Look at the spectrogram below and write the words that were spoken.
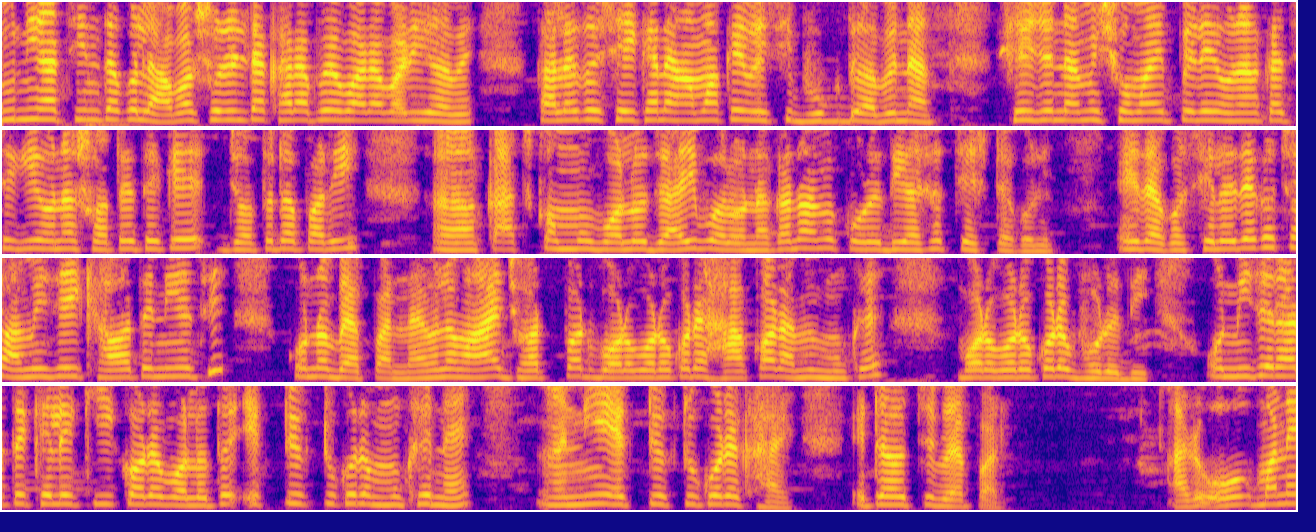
দুনিয়ার চিন্তা করলে আবার শরীরটা খারাপ হয়ে বাড়াবাড়ি হবে। তাহলে তো সেইখানে আমাকে বেশি ভুগতে হবে না। সেই জন্য আমি সময় পেলে ওনার কাছে গিয়ে ওনার সতে থেকে যতটা পারি কাজকর্ম বলো, যাই বলো না কেন আমি করে দিয়ে আসার চেষ্টা করি। এই দেখো, ছেলে দেখেছ? আমি যেই খাওয়াতে নিয়েছি, কোনো ব্যাপার না। বললাম, আয় ঝটপট বড় বড় করে হা কর, আমি মুখে বড় বড় করে ভরে দিই। ও নিজের হাতে খেলে কি করে বলো তো? একটু একটু করে মুখে নেয়, নিয়ে একটু একটু করে খায়। এটা হচ্ছে ব্যাপার। আর ও মানে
